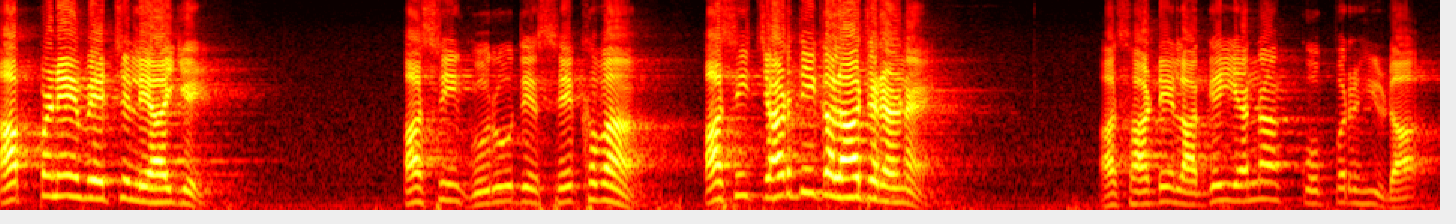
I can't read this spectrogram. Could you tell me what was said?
ਆਪਣੇ ਵਿੱਚ ਲਿਆਈਏ। ਅਸੀਂ ਗੁਰੂ ਦੇ ਸਿੱਖ ਵਾਂ। ਅਸੀਂ ਚੜ੍ਹਦੀ ਕਲਾ 'ਚ ਰਹਿਣਾ ਆ ਸਾਡੇ ਲਾਗੇ ਹੀ ਆ ਨਾ ਕੋਪਰ ਹੀੜਾ।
